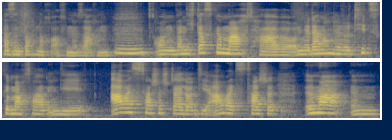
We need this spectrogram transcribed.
da sind doch noch offene Sachen. Und wenn ich das gemacht habe und mir dann noch eine Notiz gemacht habe, in die Arbeitstasche stelle und die Arbeitstasche immer im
